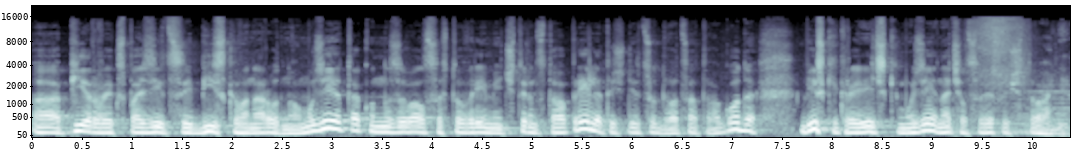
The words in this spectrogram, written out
э, первые экспозиции Бийского народного музея, так он назывался в то время, 14 апреля 1920 года Бийский краеведческий музей начал свое существование.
